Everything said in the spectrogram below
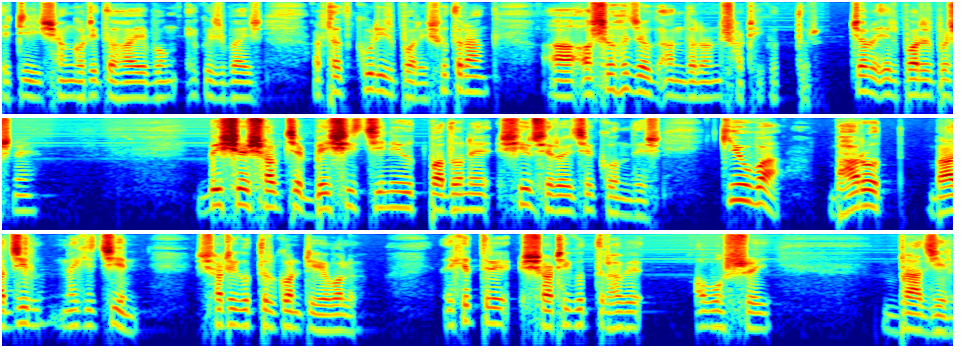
এটি সংগঠিত হয় এবং একুশ বাইশ অর্থাৎ কুড়ির পরে। সুতরাং অসহযোগ আন্দোলন সঠিক উত্তর। চলো এর পরের প্রশ্নে। বিশ্বের সবচেয়ে বেশি চিনি উৎপাদনে শীর্ষে রয়েছে কোন দেশ? কিউবা, ভারত, ব্রাজিল নাকি চীন? সঠিক উত্তর কোনটি হবে বলো? এক্ষেত্রে সঠিক উত্তর হবে অবশ্যই ব্রাজিল।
